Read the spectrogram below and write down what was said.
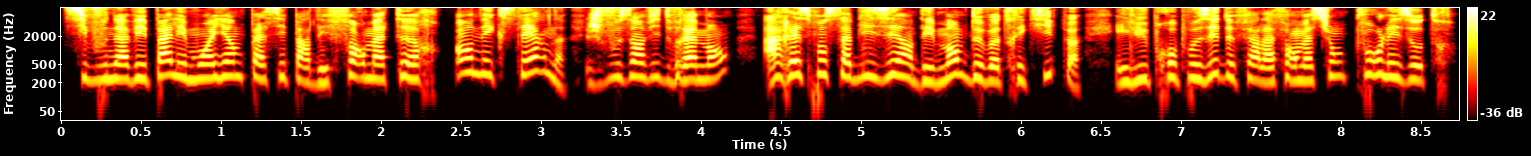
si vous n'avez pas les moyens de passer par des formateurs en externe, je vous invite vraiment à responsabiliser un des membres de votre équipe et lui proposer de faire la formation pour les autres.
